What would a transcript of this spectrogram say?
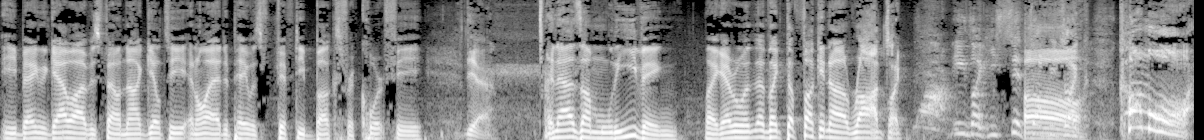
he banged the gavel. I was found not guilty, and all I had to pay was fifty bucks for court fee. Yeah. And as I'm leaving, like everyone, like the fucking uh, Rod's like, what? He's like, he sits up. Oh. He's like, come on,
